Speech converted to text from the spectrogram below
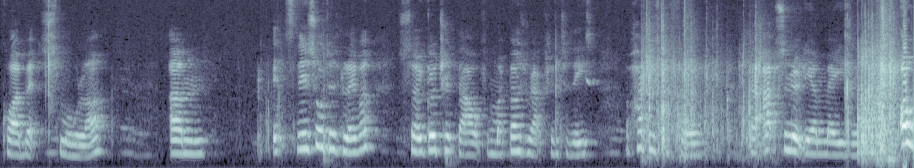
quite a bit smaller. Um, it's the assorted flavour, so go check that out for my first reaction to these. I've had these before, they're absolutely amazing. Oh!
